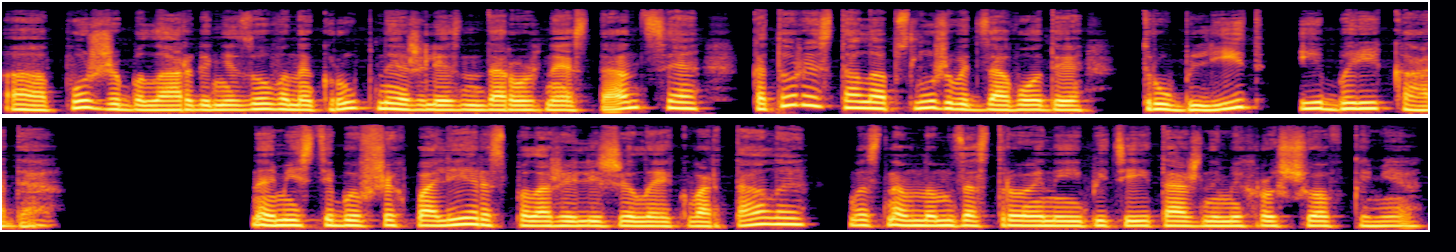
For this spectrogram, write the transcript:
а позже была организована крупная железнодорожная станция, которая стала обслуживать заводы «Трублит» и «Баррикада». На месте бывших полей расположились жилые кварталы, в основном застроенные пятиэтажными хрущевками,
